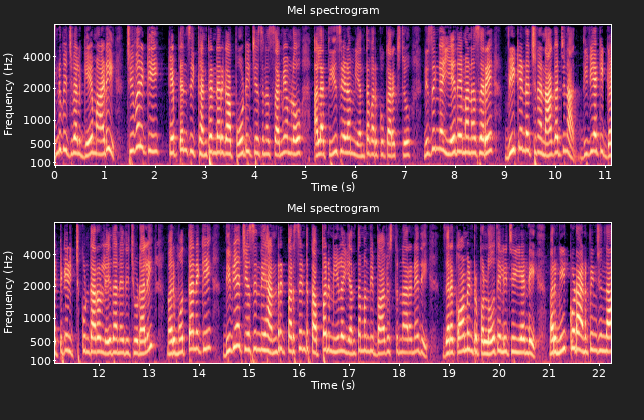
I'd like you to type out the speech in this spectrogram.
ఇండివిజువల్ గేమ్ ఆడి చివరికి కెప్టెన్సీ కంటెండర్గా పోటీ చేసిన సమయంలో అలా తీసేయడం ఎంతవరకు కరెక్ట్? నిజంగా ఏదేమైనా సరే వీకెండ్ వచ్చిన నాగార్జున దివ్యకి గట్టిగా ఇచ్చుకుంటారో లేదనేది చూడాలి. మరి మొత్తానికి దివ్య చేసింది హండ్రెడ్ పర్సెంట్ తప్పని మీలో ఎంతమంది భావిస్తున్నారనేది జర కామెంట్ రూపంలో తెలియచేయండి. మరి మీకు కూడా అనిపించిందా?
